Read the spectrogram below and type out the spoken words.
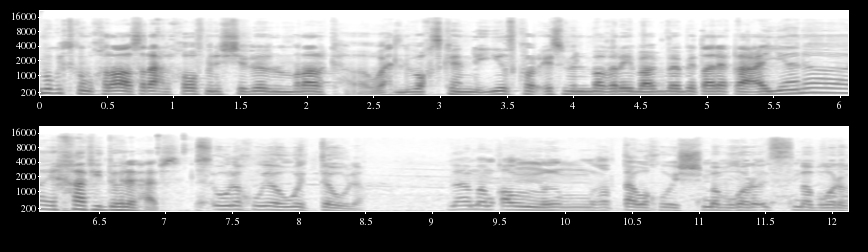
ما قلت لكم خلاص راح الخوف من الشباب المراركة واحد الوقت كان يذكر اسم المغرب هكذا بطريقة عيانه يخاف يدوه للحبس. مسؤول أخويا هو الدولة. لا ما نبقاو نغطاو أخويا الشمه بغور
